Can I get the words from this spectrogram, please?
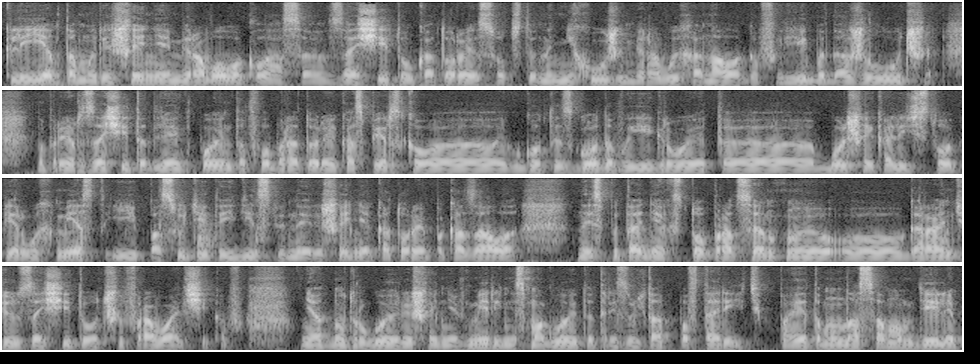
клиентам решение мирового класса, защиту, которая, собственно, не хуже мировых аналогов, либо даже лучше. Например, защита для эндпоинтов лаборатория Касперского год из года выигрывает э, большее количество первых мест, и, по сути, это единственное решение, которое показало на испытаниях стопроцентную гарантию защиты от шифровальщиков. Ни одно другое решение в мире не смогло этот результат повторить. Поэтому на самом деле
